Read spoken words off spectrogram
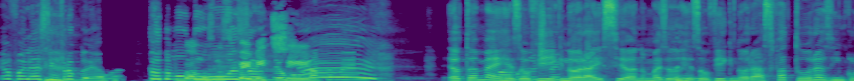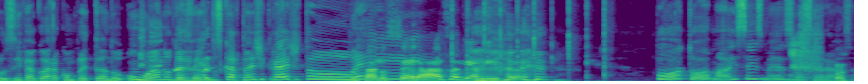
Eu falei assim, problema. Todo mundo Vamos usa. Eu vou usar também. Eu também Vamos resolvi ignorar esse ano, mas eu resolvi ignorar as faturas, inclusive agora completando um ano devendo os cartões de crédito. Tu tá no? Serasa, minha amiga? Tô, tô, mais seis meses, Serasa.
